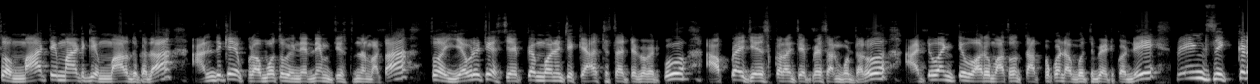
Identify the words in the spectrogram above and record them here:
సో మాటి మాటికి మారదు కదా. అందుకే ప్రభుత్వం ఈ నిర్ణయం తీసుకుందనమాట సో ఎవరైతే సెప్టెంబర్ నుంచి క్యాస్ట్ సర్టిఫికేట్కు అప్లై చేసుకోవాలని చెప్పేసి అనుకుంటారో అటువంటి వారు మాత్రం తప్పకుండా గుర్తుపెట్టుకోండి. ఫ్రెండ్స్ ఇక్కడ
